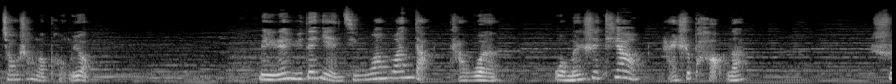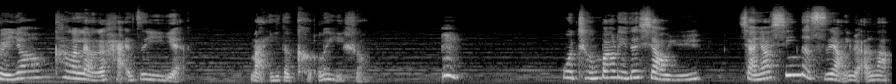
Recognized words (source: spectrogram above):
交上了朋友。美人鱼的眼睛弯弯的，她问：“我们是跳还是跑呢？”水妖看了两个孩子一眼，满意的咳了一声：“我城堡里的小鱼想要新的饲养员了，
